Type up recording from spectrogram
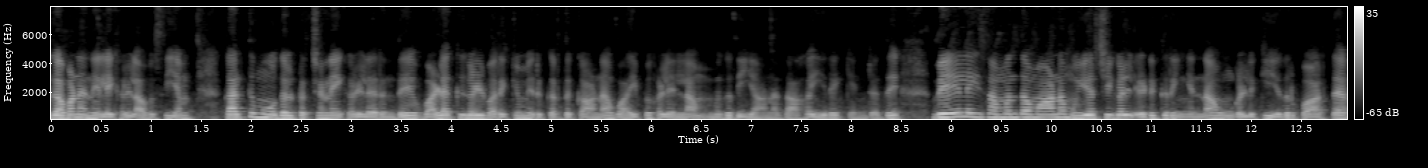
கவன நிலைகள் அவசியம். கத்து மோதல் பிரச்சனைகள்லிருந்து வழக்குகள் வரைக்கும் இருக்கிறதுக்கான வாய்ப்புகள் எல்லாம் மிகுதியானதாக இருக்கின்றது. வேலை சம்பந்தமான முயற்சிகள் எடுக்க இருக்கிறீங்கன்னா உங்களுக்கு எதிர்பார்த்த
